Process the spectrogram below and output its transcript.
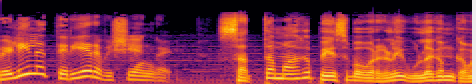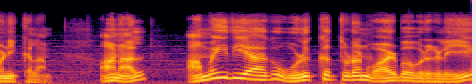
வெளியில தெரியற விஷயங்கள். சத்தமாக பேசுபவர்களை உலகம் கவனிக்கலாம். ஆனால் அமைதியாக ஒழுக்கத்துடன் வாழ்பவர்களையே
